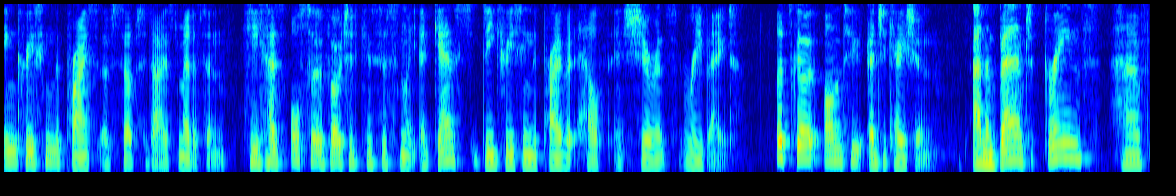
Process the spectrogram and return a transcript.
increasing the price of subsidized medicine. He has also voted consistently against decreasing the private health insurance rebate. Let's go on to education. Adam Bandt Greens have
